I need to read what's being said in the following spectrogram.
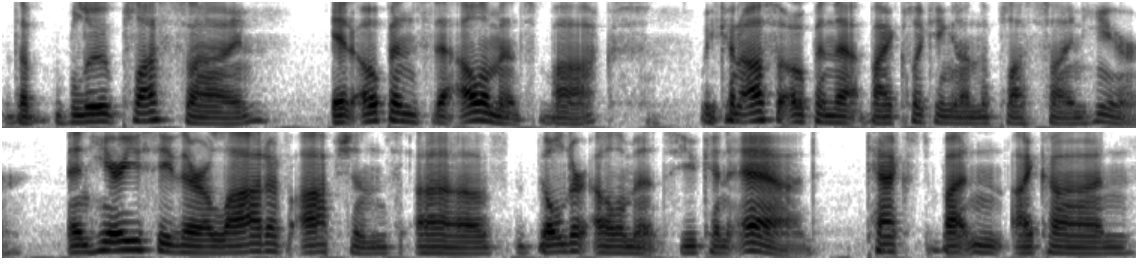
the blue plus sign, it opens the Elements box. We can also open that by clicking on the plus sign here. And here you see there are a lot of options of builder elements you can add. Text, button, icon,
